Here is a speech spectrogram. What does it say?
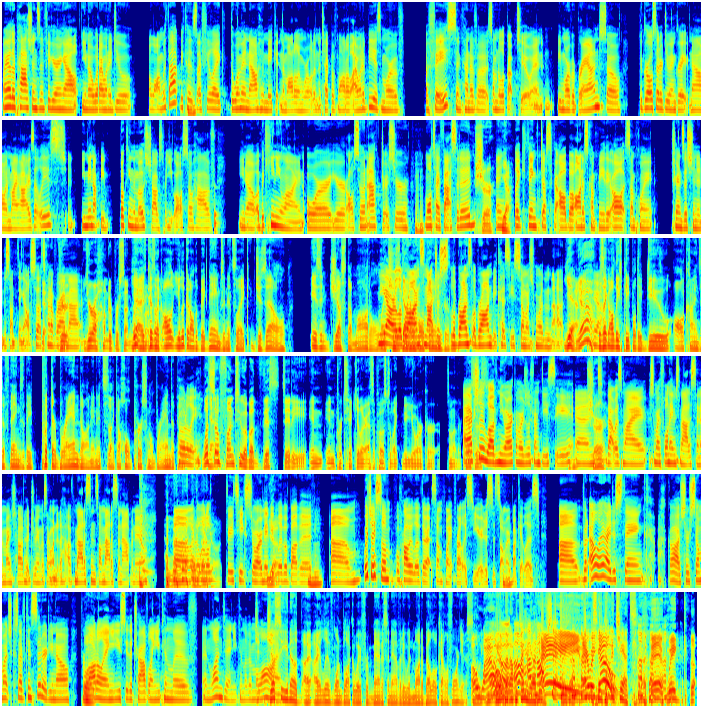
my other passions and figuring out, you know, what I want to do along with that because I feel like the women now who make it in the modeling world and the type of model I want to be is more of a face and kind of a someone to look up to and be more of a brand. So the girls that are doing great now, in my eyes at least, it- you may not be booking the most jobs, but you also have, you know, a bikini line or you're also an actress. You're Mhm. multifaceted. Sure. And Yeah. like think Jessica Alba, Honest Company, they all at some point transition into something else. So that's Yeah, kind of where I'm at. You're hundred percent right. yeah, because like all you look at all the big names and it's like Gisele isn't just a model. Like, yeah, or she's got her LeBron's whole not just like- LeBron's LeBron because he's so much more than that. Yeah, Yeah. Yeah. It's like all these people they do all kinds of things that they put their brand on, and it's like a whole personal brand that they Totally. What's Yeah. so fun too about this city in in particular, as opposed to like New York or some other? I actually love New York. I'm originally from DC, mm-hmm. and Sure. that was my so my full name's Madison, and my childhood dream was I wanted to have Madison's on Madison Avenue, Hilarious. uh, like Oh a little God. boutique store, maybe Yeah. live above it. Mhm. Um, which I still will probably live there at some point for at least a year. Just it's on my Mhm. bucket list. Um, but LA, I just think, ah, gosh, there's so much because I've considered, you know, for Well- modeling, you see the traveling. You can live in London, you can live in J- Milan. Just so you know, I, I live one block away from Madison Avenue in Montebello, California. So Oh, you wow. have that Oh, oh, I opportunity have an option. Hey, there we So you got go. a chance. there we go.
